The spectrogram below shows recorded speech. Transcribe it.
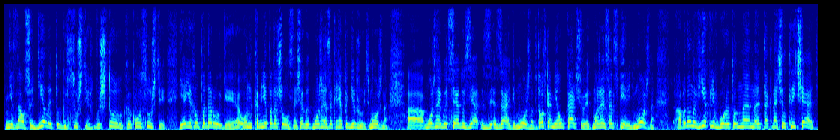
не знал, что делать, тут говорит, слушайте, вы что, какого слушайте, я ехал по дороге, он ко мне подошел, сначала говорит, можно я за коня подержусь, можно, а, можно я, говорит, сяду сзади, можно, потом что меня укачивает, можно я сяду спереди, можно, а потом мы въехали в город, он так начал кричать,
